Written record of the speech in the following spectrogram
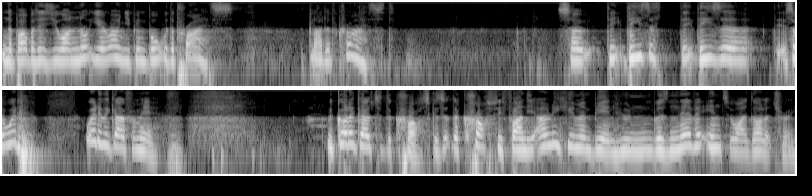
And the Bible says, You are not your own, you've been bought with a price the blood of Christ. So th- these are th- these are so where do, where do we go from here? We've got to go to the cross because at the cross we find the only human being who was never into idolatry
